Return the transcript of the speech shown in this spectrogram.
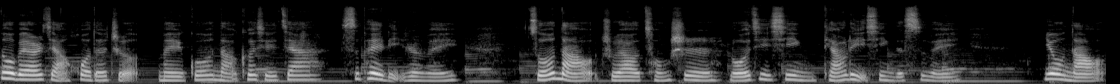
诺贝尔奖获得者、美国脑科学家斯佩里认为，左脑主要从事逻辑性、条理性的思维，右脑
